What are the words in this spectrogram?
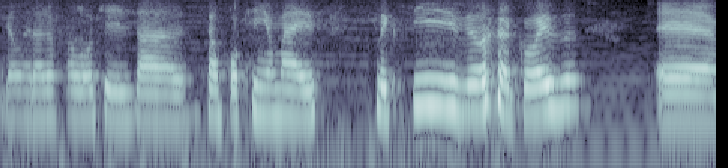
a galera já falou que já tá um pouquinho mais flexível a coisa. É...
